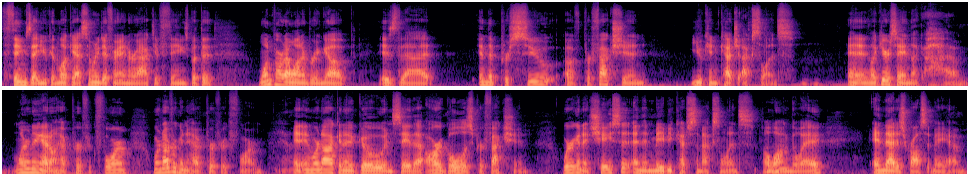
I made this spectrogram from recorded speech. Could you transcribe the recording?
things that you can look at so many different interactive things but the one part I want to bring up is that in the pursuit of perfection you can catch excellence mm-hmm. and like you're saying like oh, I'm learning I don't have perfect form we're never going to have perfect form yeah. and, and we're not going to go and say that our goal is perfection we're going to chase it and then maybe catch some excellence mm-hmm. along the way and that is CrossFit Mayhem.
